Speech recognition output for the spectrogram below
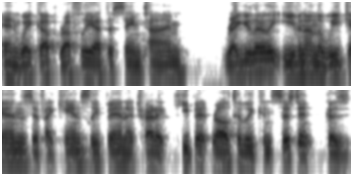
and wake up roughly at the same time regularly, even on the weekends. If I can sleep in, I try to keep it relatively consistent because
